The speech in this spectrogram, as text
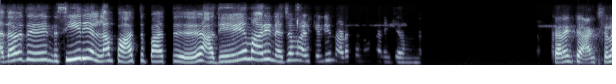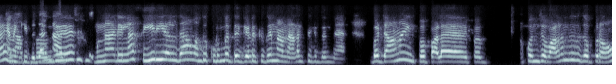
அதாவது இந்த சீரியல் எல்லாம் பார்த்து பார்த்து அதே மாதிரி நிஜ வாழ்க்கையிலயும் நடக்கணும்னு நினைக்கிறாங்க. கரெக்ட். ஆக்சுவலா எனக்கு இப்ப வந்து முன்னாடி எல்லாம் சீரியல் தான் வந்து குடும்பத்தை கெடுக்குதுன்னு நான் நினைச்சுக்கிட்டு இருந்தேன். பட் ஆனா இப்ப பல இப்ப கொஞ்சம் வளர்ந்ததுக்கு அப்புறம்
